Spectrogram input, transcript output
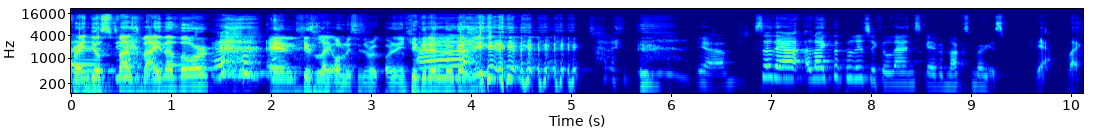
friend just passed by the door and he's like, oh, this is recording. He didn't look at me. yeah. So there, like the political landscape in Luxembourg is, yeah, like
